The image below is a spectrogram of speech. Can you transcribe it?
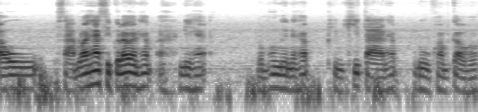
เอาสามร้อยห้าสิบก็แล้วกันครับ อะ นี่ฮะหลวงพ่อเงินนะครับ พิมพ์ขี้ตานะครับ ดูความเก่าเขา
